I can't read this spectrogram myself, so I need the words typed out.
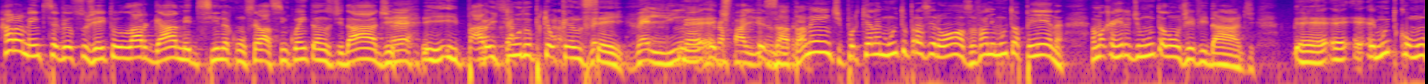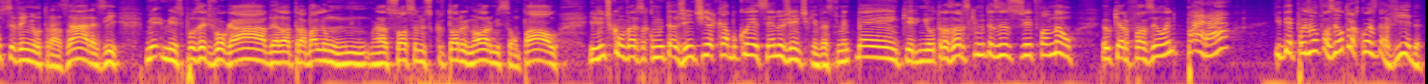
raramente você vê o sujeito largar a medicina com, sei lá, 50 anos de idade É. e, e paro e tudo porque eu cansei. ve- velhinho, Né? É, tipo, atrapalhando. exatamente, porque ela é muito prazerosa, vale muito a pena. É uma carreira de muita longevidade. É, é- é muito comum você ver em outras áreas, e mi- minha esposa é advogada, ela trabalha num, ela é sócia num escritório enorme em São Paulo, e a gente conversa com muita gente e acaba conhecendo gente que é investment banker, em outras áreas, que muitas vezes o sujeito fala, não, eu quero fazer um ano, parar, e depois eu vou fazer outra coisa da vida.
